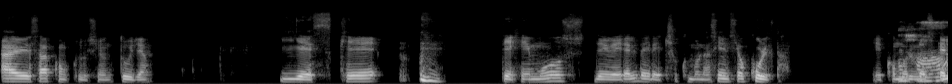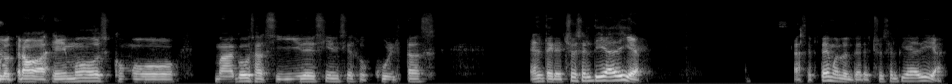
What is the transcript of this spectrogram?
a esa conclusión tuya y es que dejemos de ver el derecho como una ciencia oculta, eh, como los que lo trabajemos como magos así de ciencias ocultas. El derecho es el día a día. Aceptémoslo, el derecho es el día a día.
